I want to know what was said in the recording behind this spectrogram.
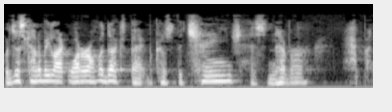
will just kind of be like water off a duck's back because the change has never happened.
